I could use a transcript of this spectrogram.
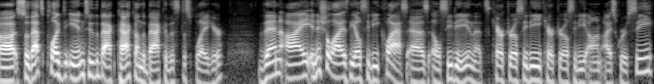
Uh, so that's plugged into the backpack on the back of this display here. Then I initialize the LCD class as LCD, and that's character LCD, character LCD on I2C.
